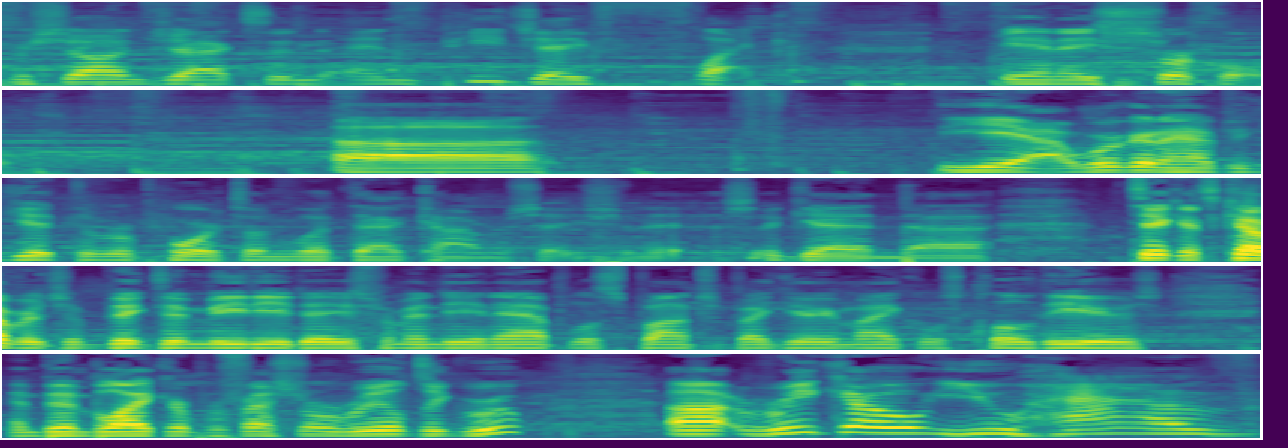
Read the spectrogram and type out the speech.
Rashawn Jackson, and PJ Fleck in a circle. Uh, yeah, we're going to have to get the reports on what that conversation is. Again, uh, tickets coverage of Big Ten Media Days from Indianapolis, sponsored by Gary Michaels Clothiers and Ben Bleicher Professional Realty Group. Uh, Rico, you have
